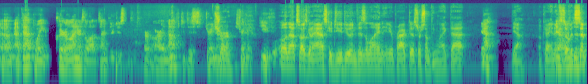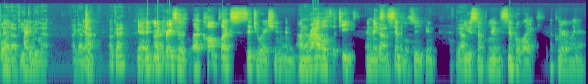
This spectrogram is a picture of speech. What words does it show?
um, at that point, clear aligners, a lot of times they're just are, are enough to just straighten Sure. up, straighten up the teeth. Well, and that's what I was going to ask you. Do you do Invisalign in your practice or something like that? Yeah. Yeah. Okay. And if, so, if it's simple enough, you can do that. I got Yeah. you. Okay. Yeah. It, it right. creates a, a complex situation and unravels the teeth and makes Yeah. it simple so you can Yeah. use something simple like a clear aligner.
